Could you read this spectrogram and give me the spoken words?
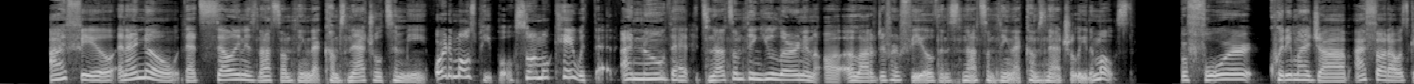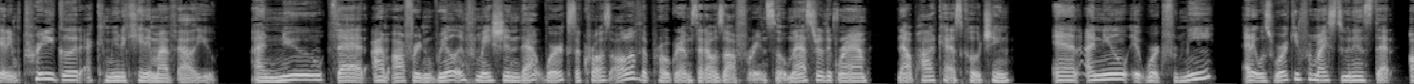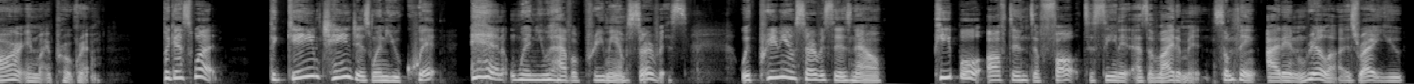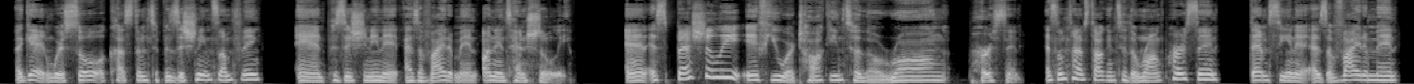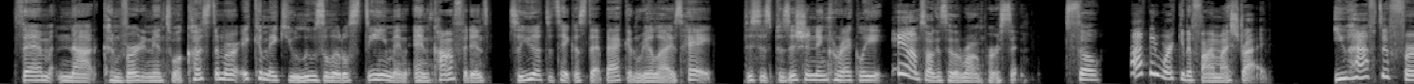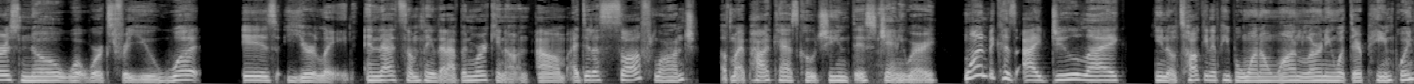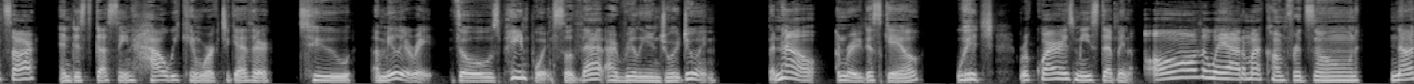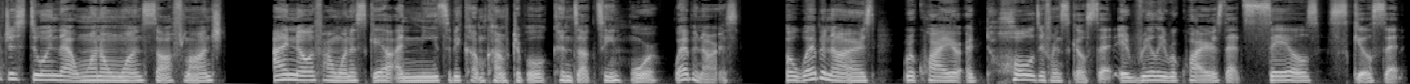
I feel and I know that selling is not something that comes natural to me or to most people. So I'm okay with that. I know that it's not something you learn in a lot of different fields and it's not something that comes naturally to most. Before quitting my job, I thought I was getting pretty good at communicating my value. I knew that I'm offering real information that works across all of the programs that I was offering. So, Master the Gram, now podcast coaching, and I knew it worked for me and it was working for my students that are in my program. But guess what? The game changes when you quit and when you have a premium service. With premium services now, people often default to seeing it as a vitamin, something I didn't realize, right? You, again, we're so accustomed to positioning something and positioning it as a vitamin unintentionally. And especially if you are talking to the wrong person. And sometimes talking to the wrong person, them seeing it as a vitamin, them not converting into a customer, it can make you lose a little steam and, and confidence. So you have to take a step back and realize, hey, this is positioned incorrectly and I'm talking to the wrong person. So I've been working to find my stride. You have to first know what works for you, what is your lane. And that's something that I've been working on. Um, I did a soft launch of my podcast coaching this January. One, because I do like you know, talking to people one on one, learning what their pain points are, and discussing how we can work together to ameliorate those pain points. So that I really enjoy doing. But now I'm ready to scale, which requires me stepping all the way out of my comfort zone, not just doing that one on one soft launch. I know if I want to scale, I need to become comfortable conducting more webinars. But webinars require a whole different skill set. It really requires that sales skill set.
